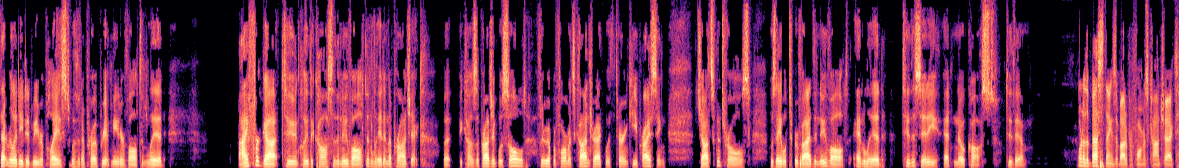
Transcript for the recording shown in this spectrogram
that really needed to be replaced with an appropriate meter vault and lid. I forgot to include the cost of the new vault and lid in the project, but because the project was sold through a performance contract with turnkey pricing, Johnson Controls was able to provide the new vault and lid to the city at no cost to them. One of the best things about a performance contract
